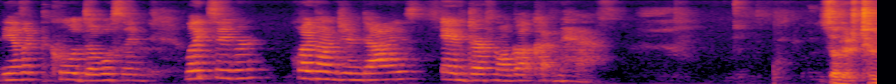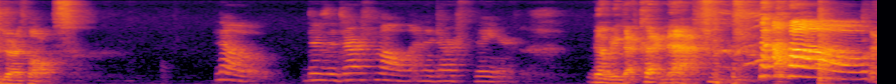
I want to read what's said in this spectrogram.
He has like the cool double sided lightsaber. Qui Gon Jinn dies, and Darth Maul got cut in half. So there's two Darth Mauls. No, there's a Darth Maul and a Darth Vader. Nobody got cut in half. oh!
